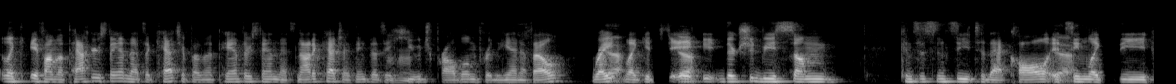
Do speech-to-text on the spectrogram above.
like if I'm a Packers fan, that's a catch. If I'm a Panthers fan, that's not a catch. I think that's a mm-hmm. huge problem for the NFL, right? Yeah. Like it, yeah. it, it, there should be some consistency to that call. It yeah. seemed like the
